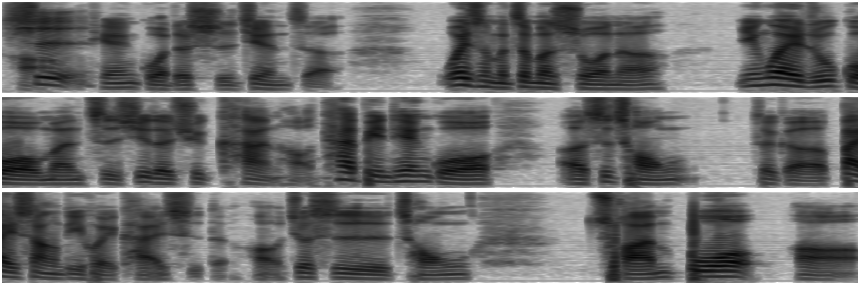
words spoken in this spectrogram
是，天国的实践者。为什么这么说呢？因为如果我们仔细的去看哈，太平天国呃是从这个拜上帝会开始的，好，就是从传播啊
